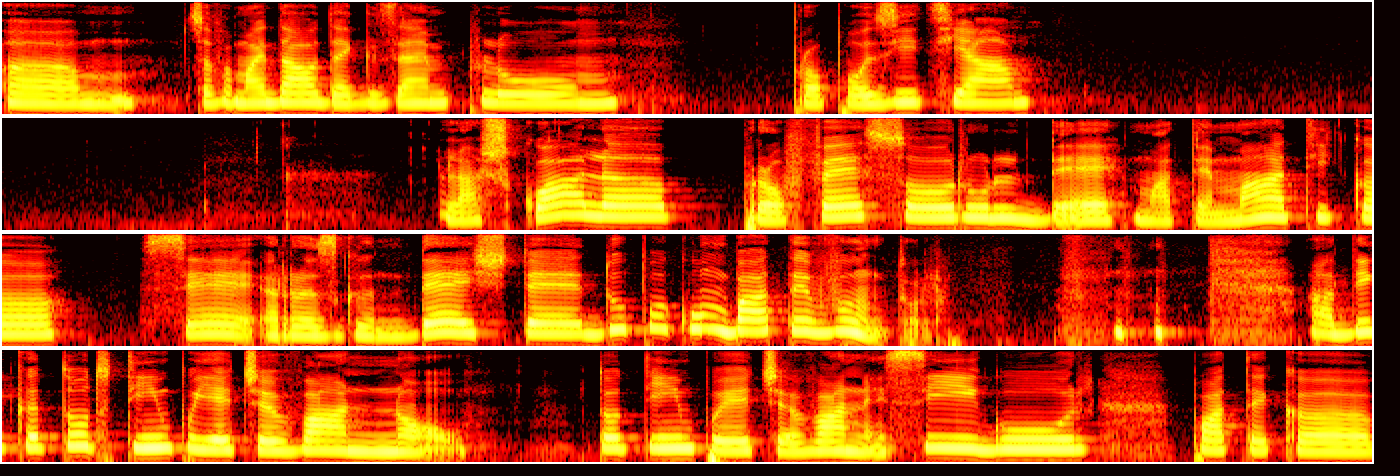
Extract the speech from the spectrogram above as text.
Um, să vă mai dau de exemplu propoziția la școală profesorul de matematică se răzgândește după cum bate vântul. adică tot timpul e ceva nou, tot timpul e ceva nesigur, poate că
